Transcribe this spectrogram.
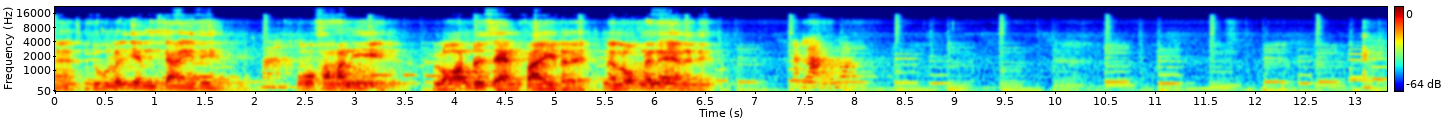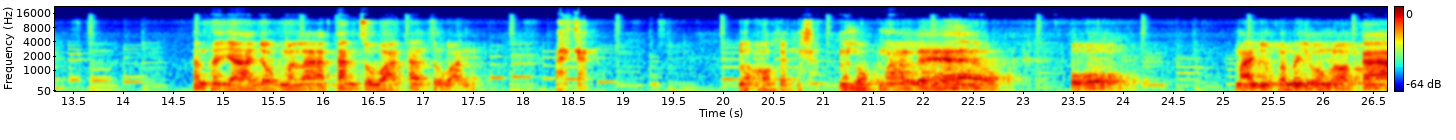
เห็นไหมดูแล้วเย็นใจดิมาโอ้เข้ามานี่ ร้อนด้วยแสงไฟเลยนรกแน่ๆเลยนี่หันหลังด้วยท่านพญายมมาราชท่านสุวรรณท่านสุวรรณไปกัน แล้วออกจากนรกมาแล้ว โอ้ มาอยู่กับในหลวงรอเก้า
